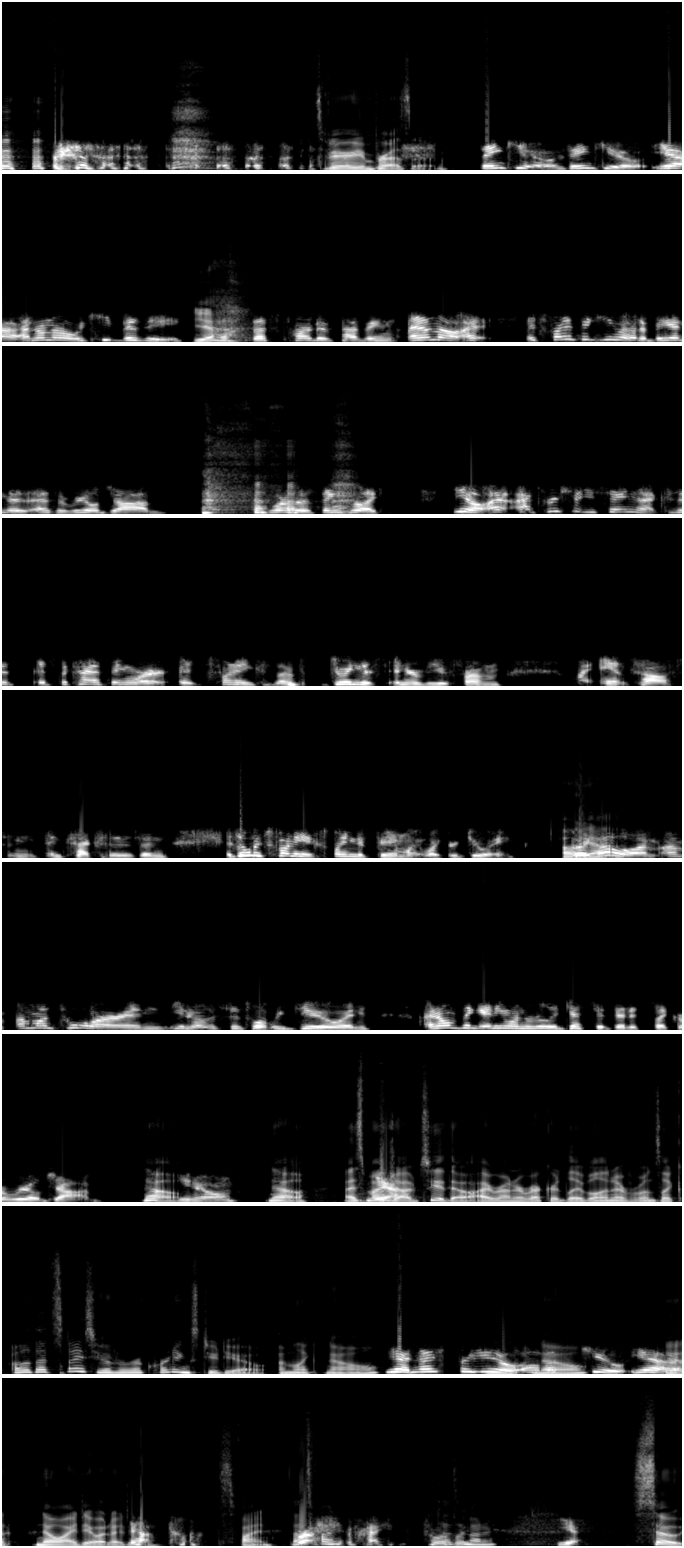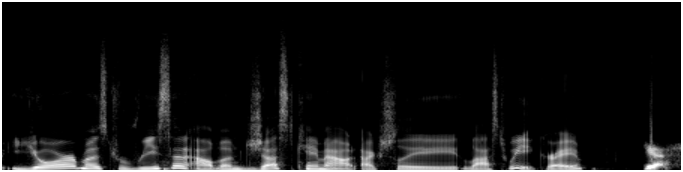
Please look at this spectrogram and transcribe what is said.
it's very impressive. Thank you. Thank you. Yeah, I don't know. We keep busy. Yeah. That's part of having. I don't know. I. It's funny thinking about a band as, as a real job. It's one of those things where, like, you know, I, I appreciate you saying that because it's it's the kind of thing where it's funny because I'm doing this interview from my aunt's house in, in Texas, and it's always funny explaining to family what you're doing. Oh, like, yeah. oh, I'm, I'm I'm on tour, and you know, this is what we do, and I don't think anyone really gets it that it's like a real job. no, You know. no. That's my Yeah. job too, though. I run a record label and everyone's like, oh, that's nice. You have a recording studio. I'm like, no. Yeah, nice for you. Mm, Oh, no. that's cute. Yeah. Yeah, no idea what I do. Yeah. It's fine. That's right, fine. right. Doesn't Totally. matter. Yeah. So your most recent album just came out actually last week, right? Yes.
